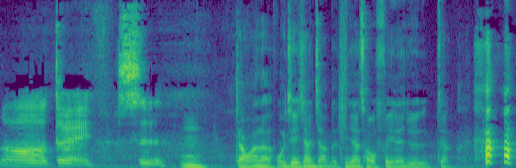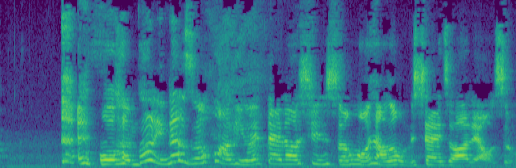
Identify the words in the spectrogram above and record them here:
哦，对，是。嗯，讲完了，我今天想讲的听起来超废，但就是这样。哎，我很怕你那时候话题会带到性生活，我想说我们下一周要聊什么？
